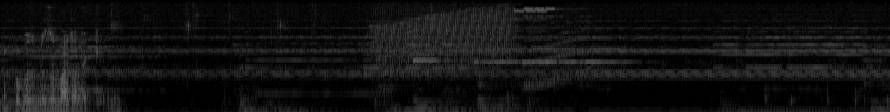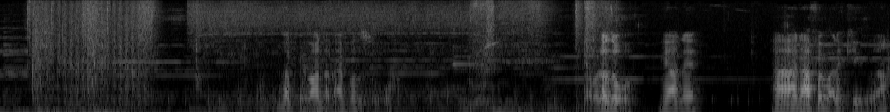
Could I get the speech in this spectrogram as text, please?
Wir müssen ein bisschen weiter weggehen. Was, wir machen das einfach so. Ja, oder so. Ja, ne? Ah, dafür war der Käse da.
